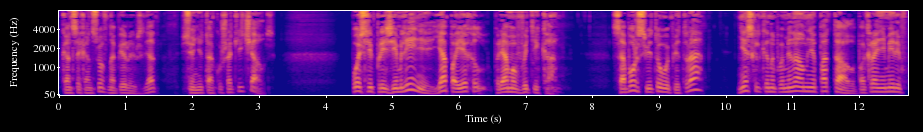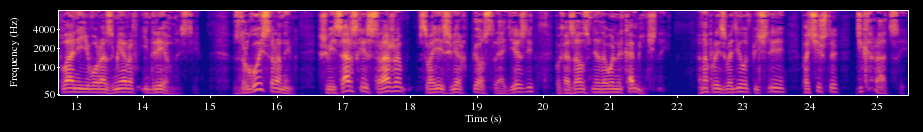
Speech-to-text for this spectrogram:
В конце концов, на первый взгляд, все не так уж отличалось. После приземления я поехал прямо в Ватикан. Собор Святого Петра несколько напоминал мне Паталу, по крайней мере, в плане его размеров и древности. С другой стороны, швейцарская стража в своей сверхпестрой одежде показалась мне довольно комичной. Она производила впечатление почти что декорации.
